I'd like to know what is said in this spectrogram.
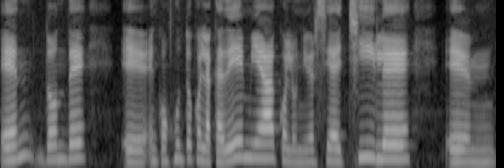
en donde eh, en conjunto con la academia, con la Universidad de Chile, em,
